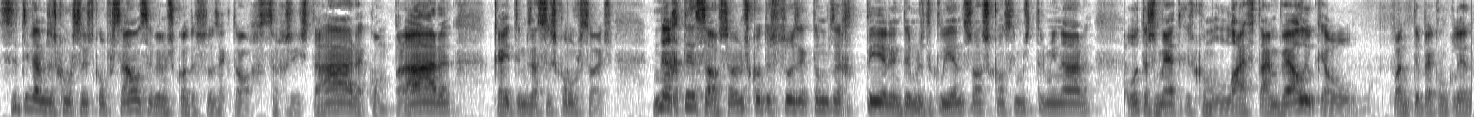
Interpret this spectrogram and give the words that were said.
Se tivermos as conversões de conversão, sabemos quantas pessoas é que estão a se registar, a comprar, ok? Temos essas conversões. Na retenção, sabemos quantas pessoas é que estamos a reter em termos de clientes, nós conseguimos determinar outras métricas como o lifetime value, que é o quanto tempo é que um cliente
